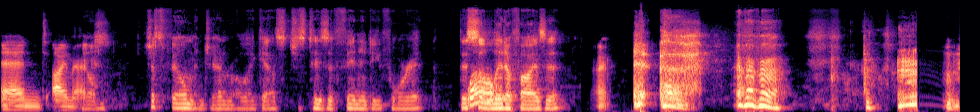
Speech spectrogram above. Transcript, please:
and IMAX. Film. Just film in general, I guess. Just his affinity for it. This Well- solidifies it. Come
